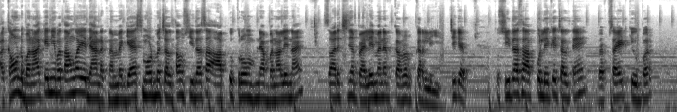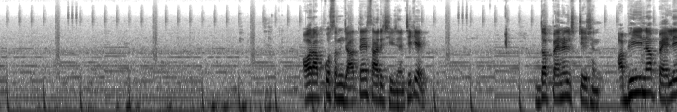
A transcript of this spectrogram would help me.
अकाउंट बना के नहीं बताऊँगा, ये ध्यान रखना। मैं गैस मोड में चलता हूँ, सीधा सा आपको क्रोम अपने आप बना लेना है। सारी चीज़ें पहले ही मैंने कवरअप कर ली हैं, ठीक है? तो सीधा सा आपको लेके चलते हैं वेबसाइट के ऊपर। और आपको समझाते हैं सारी चीज़ें, ठीक है? द पैनल स्टेशन अभी ना पहले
